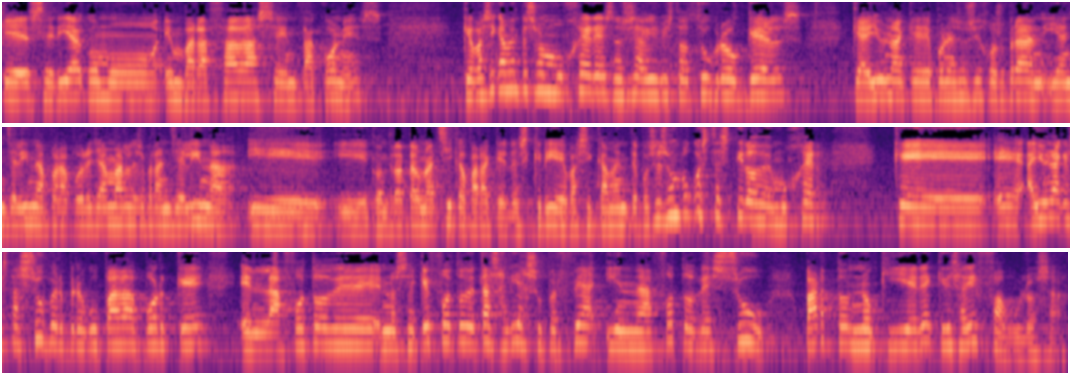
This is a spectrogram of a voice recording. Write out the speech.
que sería como embarazadas en tacones, que básicamente son mujeres, no sé si habéis visto Two Broke Girls, que hay una que pone a sus hijos Bran y Angelina para poder llamarles Brangelina y, y contrata a una chica para que les críe, básicamente. Pues es un poco este estilo de mujer que eh, hay una que está súper preocupada porque en la foto de, no sé qué foto de tal salía súper fea y en la foto de su parto no quiere, quiere salir fabulosa.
